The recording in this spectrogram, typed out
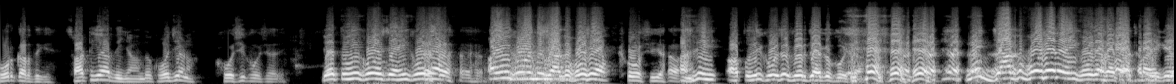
ਹੋਰ ਕਰ ਦਈਏ। 60000 ਦੀ ਜਾਣ ਦੋ ਖੋਜੇ ਹੁਣ ਖੁਸ਼ ਹੀ ਖੁਸ਼ ਆ ਜੀ। ਜੇ ਤੁਸੀਂ ਖੁਸ਼ ਅਸੀਂ ਖੁਸ਼ ਆ ਅਸੀਂ ਖੁਸ਼ ਤੇ ਜੱਗ ਖੁਸ਼ ਆ। ਖੁਸ਼ ਹੀ ਆ। ਹਾਂਜੀ। ਆ ਤੁਸੀਂ ਖੁਸ਼ ਹੋ ਫਿਰ ਜੱਗ ਖੁਸ਼ ਆ। ਨਹੀਂ ਜੱਗ ਖੁਸ਼ ਹੈ ਨਹੀਂ ਖੁਸ਼ ਆ ਸਾਡਾ ਖੜਾ ਕੇ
